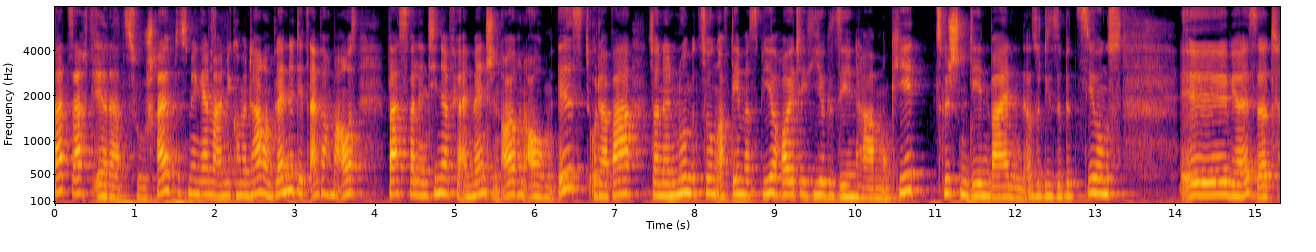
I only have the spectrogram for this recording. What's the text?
Was sagt ihr dazu? Schreibt es mir gerne mal in die Kommentare und blendet jetzt einfach mal aus, was Valentina für ein Mensch in euren Augen ist oder war, sondern nur bezogen auf dem, was wir heute hier gesehen haben, okay? Zwischen den beiden. Also diese Beziehungs... Äh, wie heißt das?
